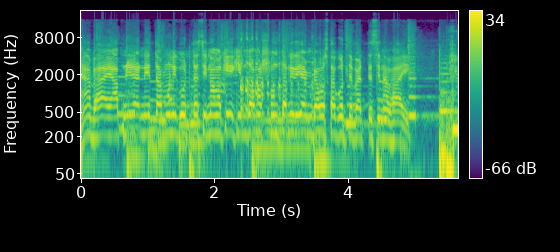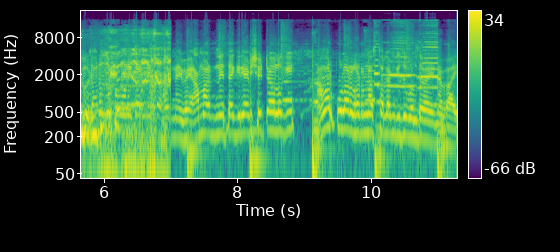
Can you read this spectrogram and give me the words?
হ্যাঁ ভাই আপনি নেতা মনে করতেছেন আমাকে কিন্তু আমার সন্তানেরই আমি ব্যবস্থা করতে পারতেছি না ভাই। কারও যখন করেন নেতা নাই ভাই আমার নেতাগিরি আমি সেটা হলো কি আমার পোলার ঘটনাস্থলে আমি কিছু বলতে পারি না ভাই।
